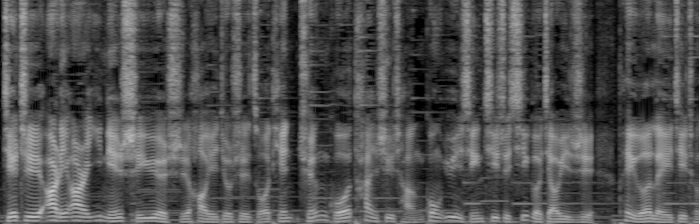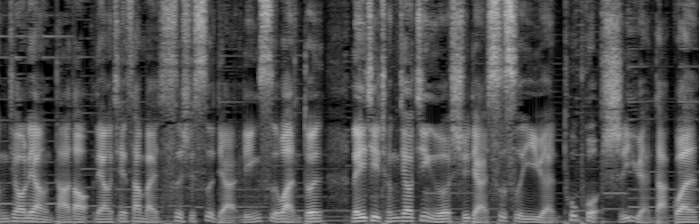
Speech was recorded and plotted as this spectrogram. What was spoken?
截至二零二一年十一月十号，也就是昨天，全国碳市场共运行七十七个交易日，配额累计成交量达到两千三百四十四点零四万吨，累计成交金额十点四四亿元，突破十亿元大关。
